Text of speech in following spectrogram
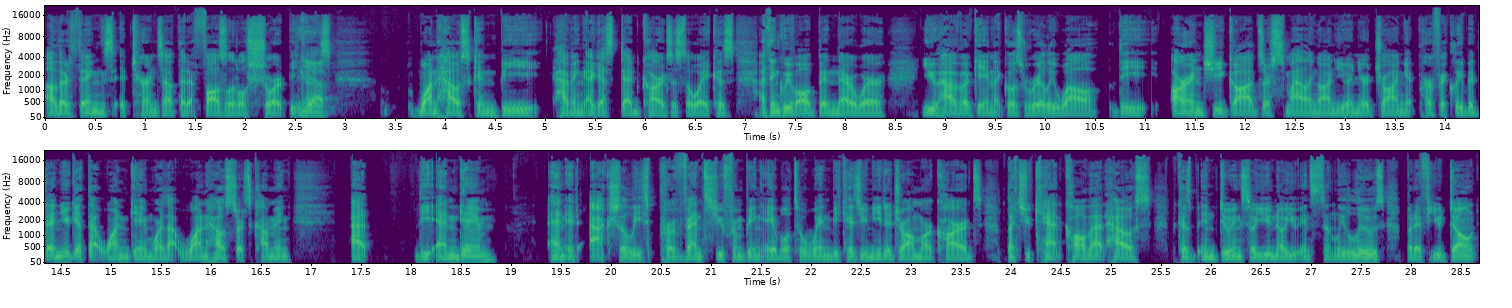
other things, it turns out that it falls a little short because yeah. One house can be having, I guess, dead cards is the way. Because I think we've all been there where you have a game that goes really well. The RNG gods are smiling on you and you're drawing it perfectly. But then you get that one game where that one house starts coming at the end game and it actually prevents you from being able to win because you need to draw more cards, but you can't call that house because in doing so, you know you instantly lose. But if you don't,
